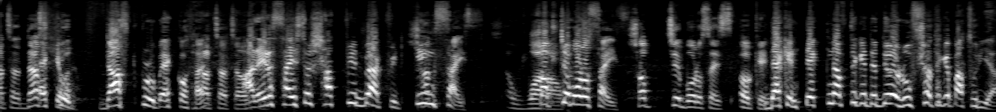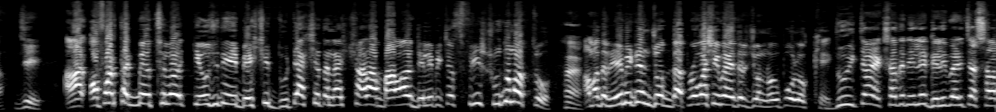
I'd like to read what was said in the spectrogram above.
আচ্ছা, ডাস্ট প্রুফ ডাস্ট প্রুফ এক কথা আচ্ছা, আচ্ছা, আর. এটা সাইজটা সাত ফিট বা আট ফিট কিং সাইজ সবচেয়ে বড় সাইজ সবচেয়ে বড় সাইজ ওকে দেখেন টেকনাফ থেকে তেতুলিয়া রূপসা থেকে পাথুরিয়া। জি। আর অফার থাকবে হচ্ছিল কেউ যদি এই বেশি দুটো একসাথে নেয় সারা বাংলাদেশ ডেলিভারি চার্জ ফ্রি শুধুমাত্র হ্যাঁ। আমাদের রেমিটেন্স যোদ্ধা প্রবাসী ভাইদের জন্য উপলক্ষে দুইটা একসাথে নিলে ডেলিভারি চার্জ সারা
